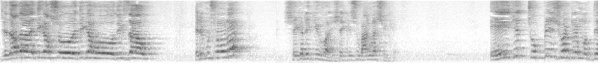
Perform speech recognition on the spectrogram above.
যে, দাদা, এদিকে আসো, এদিকে আহো এদিকে যাও। এরকম শোনো না? সেখানে কি হয়? সে কিছু বাংলা শিখে। এই যে চব্বিশ ঘণ্টার মধ্যে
